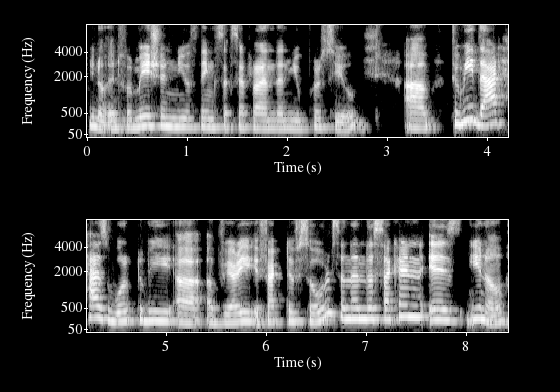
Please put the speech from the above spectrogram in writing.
you know information new things etc and then you pursue. Um, to me that has worked to be a, a very effective source. And then the second is you know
